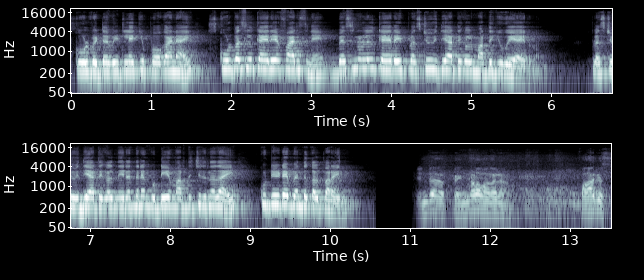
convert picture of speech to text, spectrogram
സ്കൂൾ വിട്ട് വീട്ടിലേക്ക് പോകാനായി സ്കൂൾ ബസ്സിൽ കയറിയ ഫാരിസിനെ ബസ്സിനുള്ളിൽ കയറി പ്ലസ് ടു വിദ്യാർത്ഥികൾ മർദ്ദിക്കുകയായിരുന്നു. പ്ലസ് ടു വിദ്യാർത്ഥികൾ നിരന്തരം കുട്ടിയെ മർദ്ദിച്ചിരുന്നതായി കുട്ടിയുടെ ബന്ധുക്കൾ പറയുന്നു. എന്റെ പെങ്ങളെ മകനാണ്. പാരിസ്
